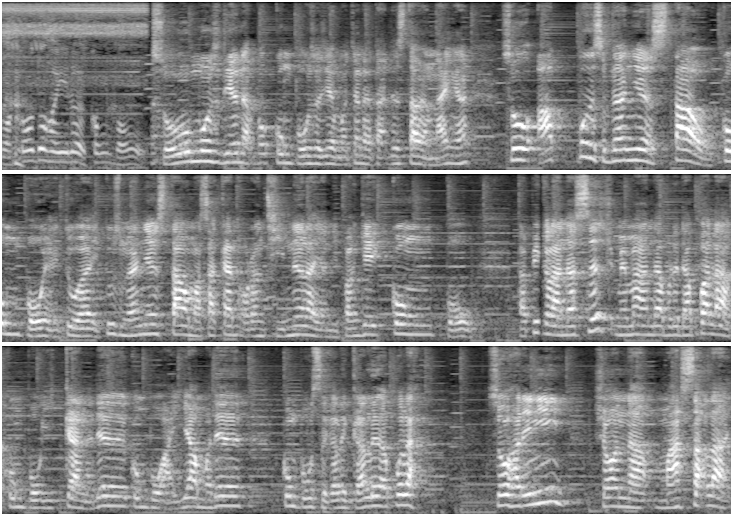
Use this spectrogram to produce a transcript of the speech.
华哥都可以攞嚟公布。 Semua dia nak buat kongpo saja macam dah tak ada style yang lain ah. So apa sebenarnya style kongpo yang itu ah? Itu sebenarnya style masakan orang Cina lah yang dipanggil kongpo. Tapi kalau anda search memang anda boleh dapat lah kongpo ikan ada, kongpo ayam ada, kongpo segala-gala apalah. So hari ni Sean nak masak lah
